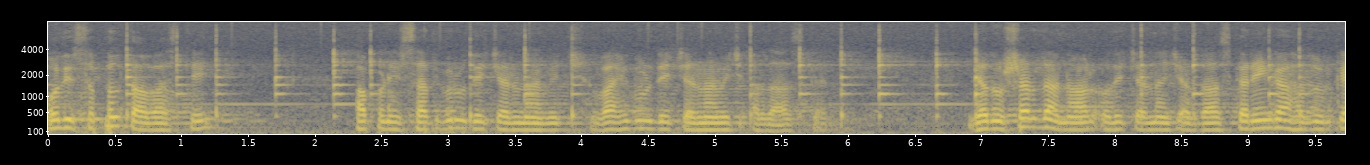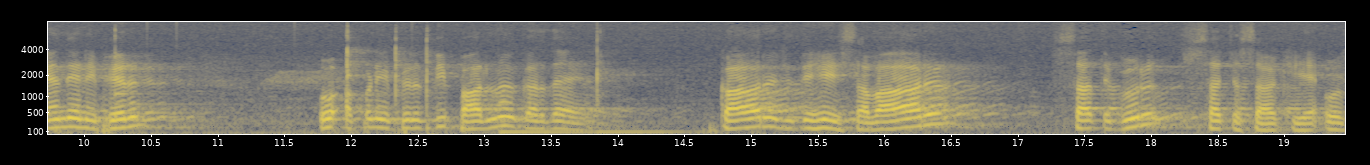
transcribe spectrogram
ਉਹਦੀ ਸਫਲਤਾ ਵਾਸਤੇ ਆਪਣੇ ਸਤਿਗੁਰੂ ਦੇ ਚਰਨਾਂ ਵਿੱਚ, ਵਾਹਿਗੁਰੂ ਦੇ ਚਰਨਾਂ ਵਿੱਚ ਅਰਦਾਸ ਕਰੇ। ਜਦੋਂ ਸ਼ਰਧਾ ਨਾਲ ਉਹਦੇ ਚਰਨਾਂ 'ਚ ਅਰਦਾਸ ਕਰੇਗਾ, ਹਜ਼ੂਰ ਕਹਿੰਦੇ ਨੇ ਫਿਰ ਉਹ ਆਪਣੇ ਬਿਰਧ ਦੀ ਪਾਲਣਾ ਕਰਦਾ ਹੈ। ਕਾਰਜ ਦੇਹ ਸਵਾਰ, ਸਤਿਗੁਰ ਸੱਚ ਸਾਖੀ ਹੈ। ਉਸ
